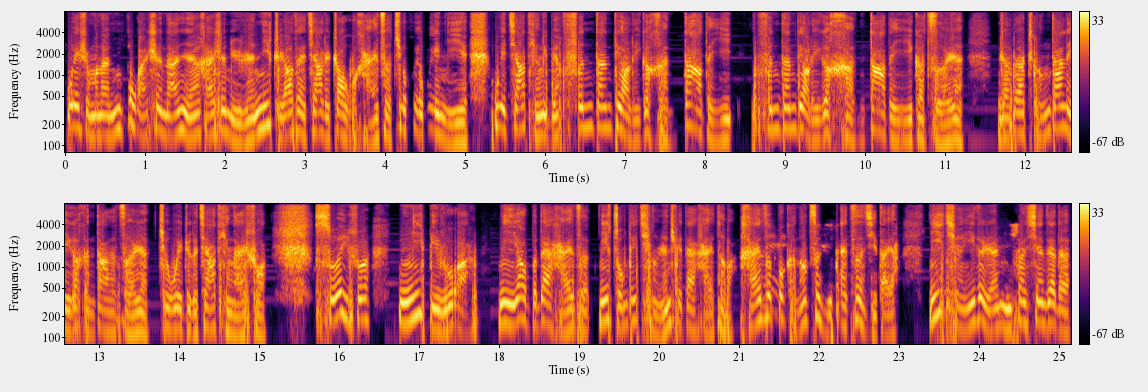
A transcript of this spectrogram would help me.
为什么呢？你不管是男人还是女人，你只要在家里照顾孩子，就会为你为家庭里边分担掉了一个很大的一分担掉了一个很大的一个责任，让他承担了一个很大的责任，就为这个家庭来说。所以说，你比如啊。你要不带孩子，你总得请人去带孩子吧？孩子不可能自己带自己的呀。你请一个人，你像现在的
